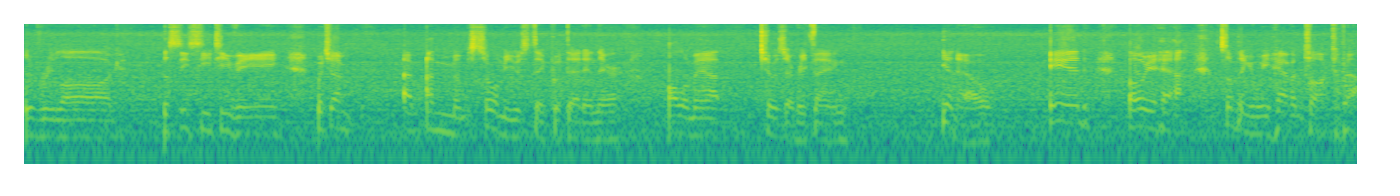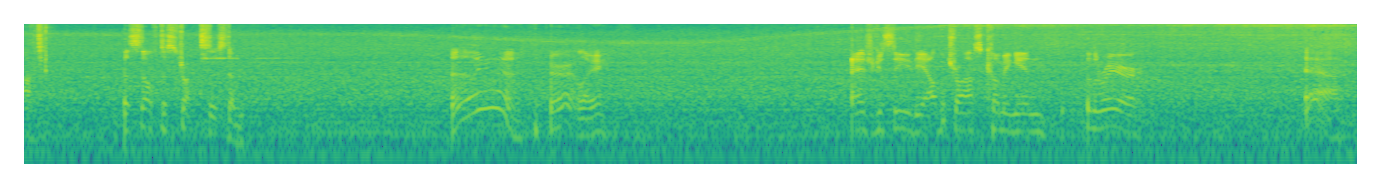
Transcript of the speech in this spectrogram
delivery log, the CCTV, which I'm, I'm, I'm so amused they put that in there. Holo map shows everything, you know. And, oh yeah, something we haven't talked about, the self-destruct system. Oh yeah, apparently. As you can see, the Albatross coming in to the rear. Yeah,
